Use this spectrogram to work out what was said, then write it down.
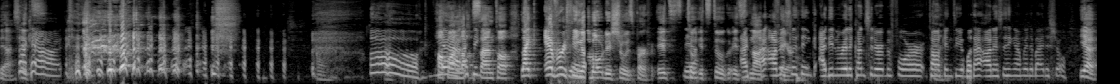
Yeah, Suck it's- oh, Papa yeah, I think, Santa. Like everything Yeah. about this show is perfect. It's too it's too good. It's I, not I honestly fair. think I didn't really consider it before talking to you, but I honestly think I'm going to buy this show. Yeah.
